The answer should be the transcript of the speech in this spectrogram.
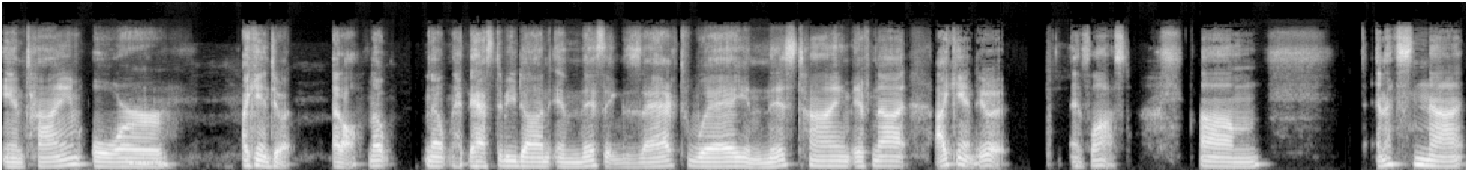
in time or I can't do it at all. Nope. Nope. It has to be done in this exact way in this time. If not, I can't do it. It's lost. Um and that's not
